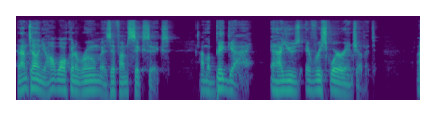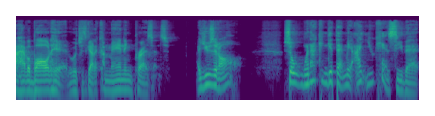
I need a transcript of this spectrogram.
and I'm telling you, I'll walk in a room as if I'm six six. I'm a big guy, and I use every square inch of it. I have a bald head, which has got a commanding presence. I use it all. So when I can get that, me, I you can't see that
